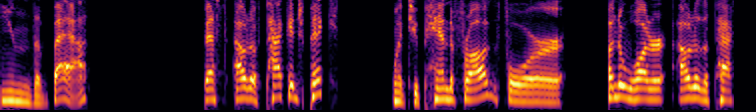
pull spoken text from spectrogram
in the bath. Best out of package pick went to Panda Frog for underwater out of the pack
